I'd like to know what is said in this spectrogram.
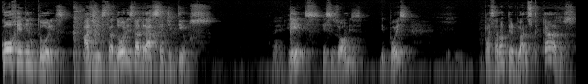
corredentores, administradores da graça de Deus. É, eles, esses homens, depois passaram a perdoar os pecados,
